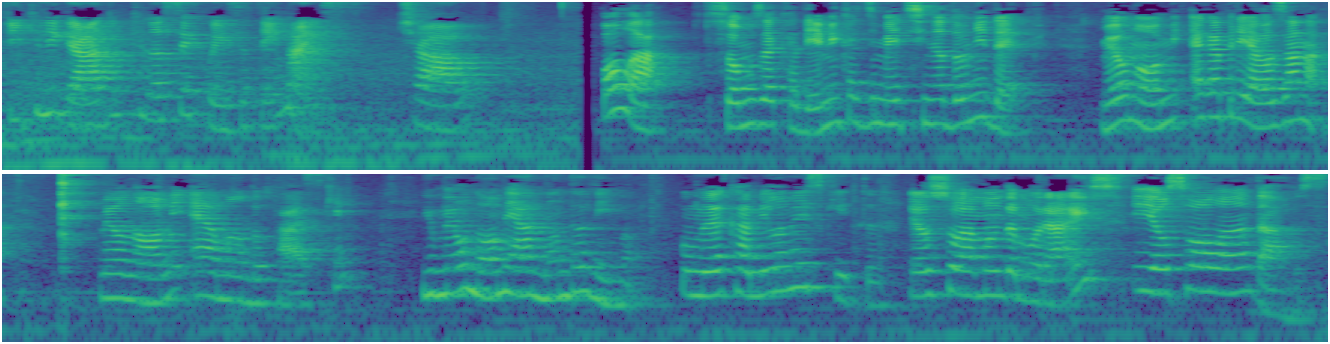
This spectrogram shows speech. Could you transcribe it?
Fique ligado que na sequência tem mais. Tchau! Olá, somos acadêmicas de medicina da Unidep. Meu nome é Gabriela Zanata. Meu nome é Amanda Pasque. E o meu nome é Amanda Lima. O meu é Camila Mesquita. Eu sou Amanda Moraes. E eu sou Alana Darros.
